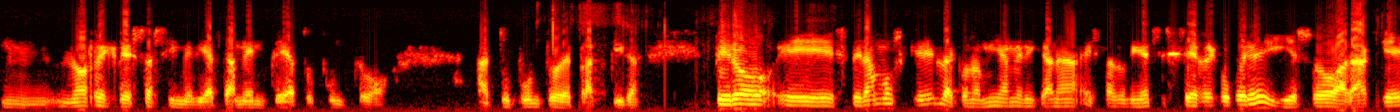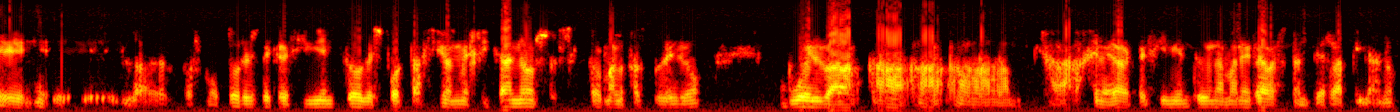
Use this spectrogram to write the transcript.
mm, no regresas inmediatamente a tu punto a tu punto de partida. Pero eh, esperamos que la economía americana estadounidense se recupere y eso hará que eh, los motores de crecimiento de exportación mexicanos, el sector manufacturero, vuelva a, generar crecimiento de una manera bastante rápida. ¿no?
